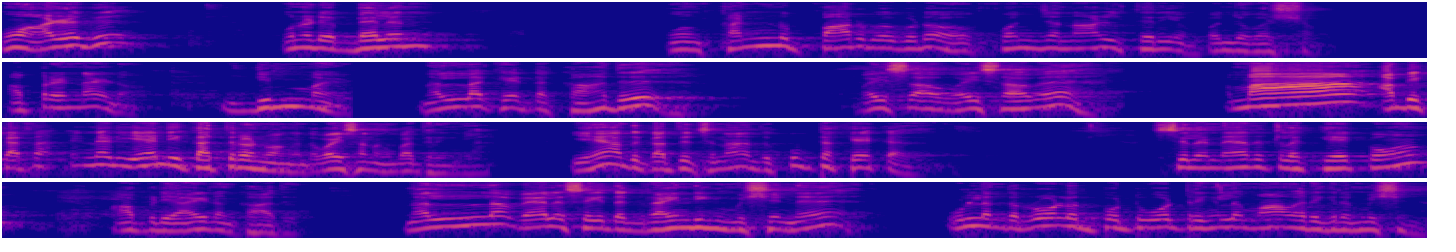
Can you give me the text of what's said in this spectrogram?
உன் அழகு உன்னுடைய பெலன் உன் கண்ணு பார்வை கூட கொஞ்ச நாள் தெரியும் கொஞ்சம் வருஷம். அப்புறம் என்ன ஆகிடும் டிம் ஆகிடும் நல்லா கேட்ட காது வயசா வயசாவ அம்மா! அப்படி கத்த என்னடி ஏன் நீ கத்துறன்னுவாங்க இந்த வயசானவங்க பார்த்துறீங்களா ஏன் அது கத்துச்சுன்னா அது கூப்பிட்டா கேட்காது. சில நேரத்தில் கேட்கும் அப்படி ஆகிடும் காது. நல்லா வேலை செய்த கிரைண்டிங் மிஷினு உள்ள அந்த ரோலர் போட்டு ஓட்டுறீங்களா மாவு அரைக்கிற மிஷின்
